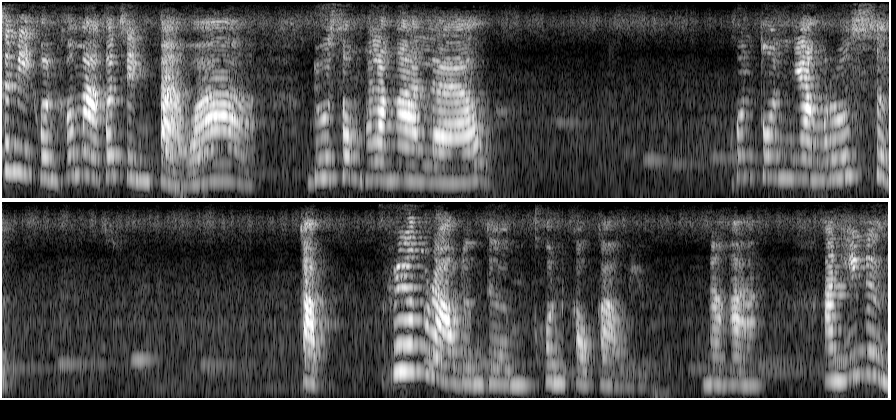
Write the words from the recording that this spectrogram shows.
จะมีคนเข้ามาก็จริงแต่ว่า ดูทรงพลังงานแล้ว คุณตุลยังรู้สึก กับเรื่องราวเดิมๆ คนเก่าๆอยู่นะคะ อันที่หนึ่ง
